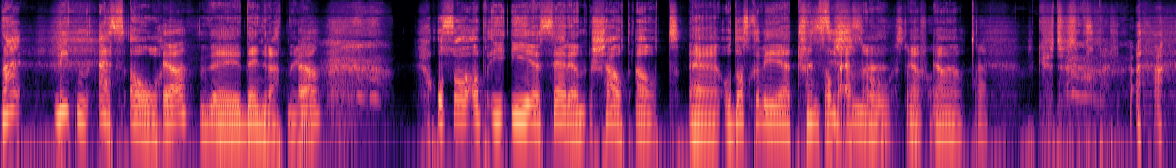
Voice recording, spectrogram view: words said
Nei, liten SO Ja. i den retninga. Ja. Og så i, i serien Shout Out, eh, og da skal vi transitione Som SO står for. ja, ja. Ja. Gud, så gammel.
